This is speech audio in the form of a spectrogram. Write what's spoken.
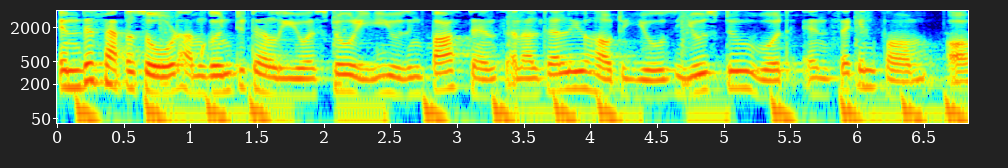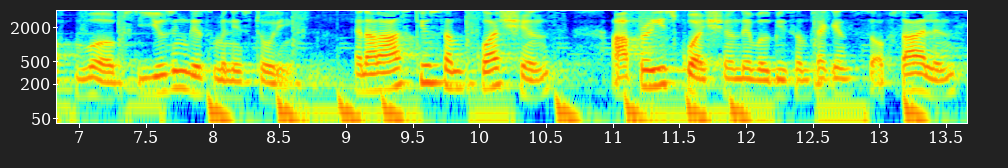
In this episode, I'm going to tell you a story using past tense and I'll tell you how to use used to, would, and second form of verbs using this mini story. And I'll ask you some questions. After each question, there will be some seconds of silence,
